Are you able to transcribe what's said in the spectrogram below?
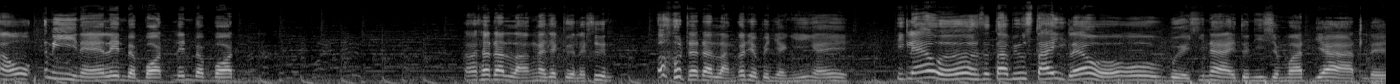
เอานี่แน่เล่นแบบบอทเล่นแบบบอทถ้าด้านหลังอาจจะเกิดอะไรขึ้นโอ้ถ้าด้านหลังก็จะเป็นอย่างนี้ไง อีกแล้วเหรอสตาร์บิลสไตล์อีกแล้วโอ้เบื่อขี้หน้าไอตัวนี้จะมัดญาติเลย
